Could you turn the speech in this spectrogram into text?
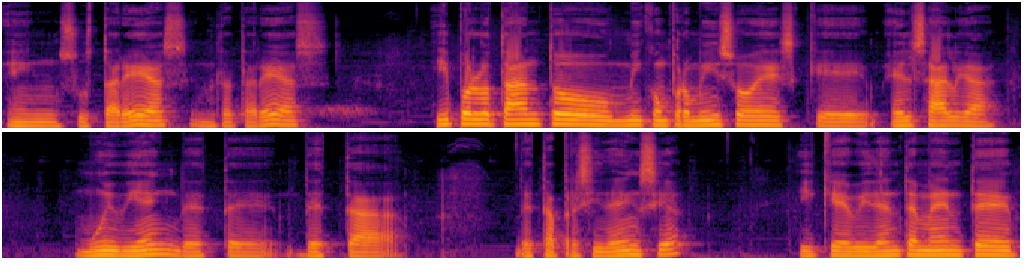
en sus tareas, en nuestras tareas, y por lo tanto mi compromiso es que él salga muy bien de, este, de, esta, de esta presidencia y que evidentemente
